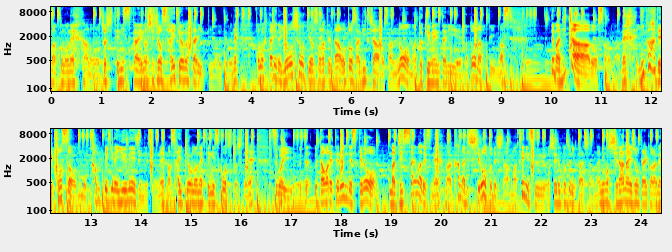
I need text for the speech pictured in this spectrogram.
まあ、このねあの女子テニス界の史上最強の2人って言われてるねこの2人の幼少期を育てたお父さんリチャードさんの、まあ、ドキュメンタリー映画となっています。で、まあ、リチャードさんはね、今でこそもう完璧な有名人ですよね。まあ、最強のね、テニスコーチとしてね、すごい歌われてるんですけど、まあ、実際はですね、まあ、かなり素人でした。まあ、テニス教えることに関しては何も知らない状態からね、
